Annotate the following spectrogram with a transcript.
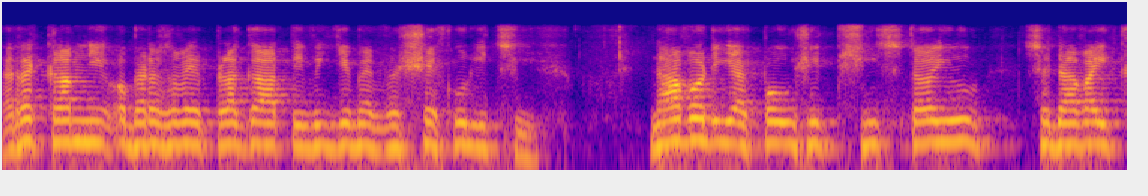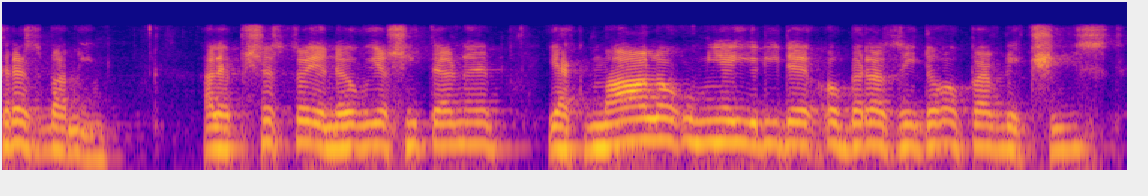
Reklamní obrazové plagáty vidíme ve všech ulicích. Návody, jak použít přístrojů, se dávají kresbami. Ale přesto je neuvěřitelné, jak málo umějí lidé obrazy doopravdy číst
